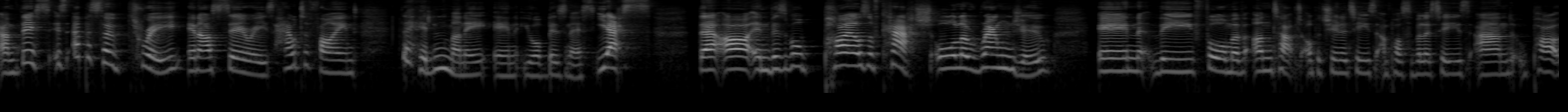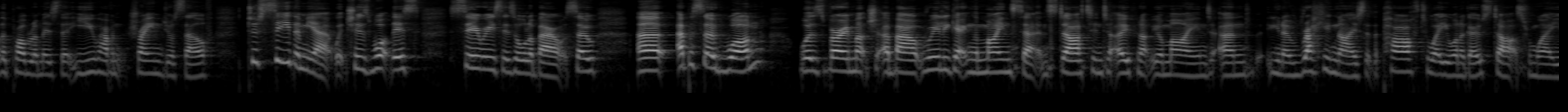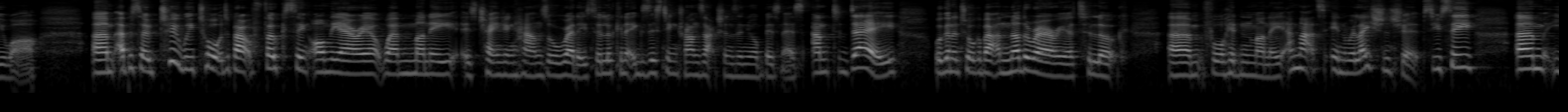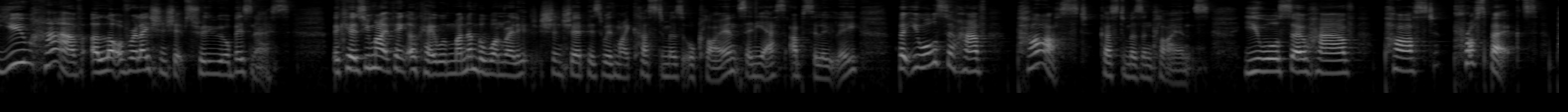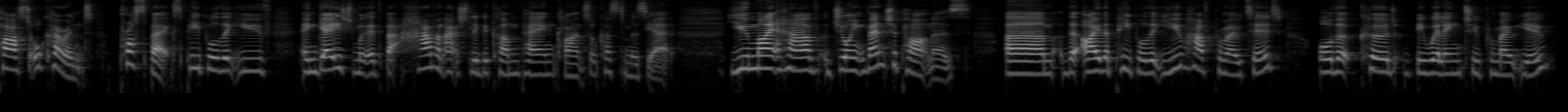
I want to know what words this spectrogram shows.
And this is episode three in our series, How to Find the Hidden Money in Your Business. Yes, there are invisible piles of cash all around you in the form of untapped opportunities and possibilities. And part of the problem is that you haven't trained yourself to see them yet, which is what this series is all about. So, uh, episode one was very much about really getting the mindset and starting to open up your mind and you know recognize that the path to where you want to go starts from where you are. Um, episode two we talked about focusing on the area where money is changing hands already so looking at existing transactions in your business. And today we're going to talk about another area to look um, for hidden money and that's in relationships. You see um, you have a lot of relationships through your business because you might think, okay, well, my number one relationship is with my customers or clients. And yes, absolutely. But you also have past customers and clients. You also have past prospects, past or current prospects, people that you've engaged with but haven't actually become paying clients or customers yet. You might have joint venture partners um, that either people that you have promoted or that could be willing to promote you.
